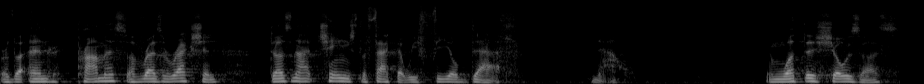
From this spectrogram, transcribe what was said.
or the end promise of resurrection does not change the fact that we feel death now. And what this shows us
